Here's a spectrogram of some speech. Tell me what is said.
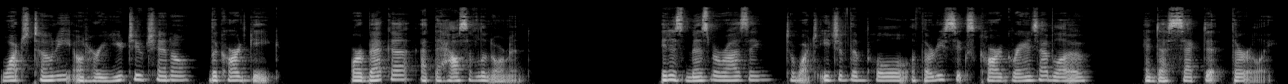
watch Toni on her YouTube channel, The Card Geek, or Becca at the House of Lenormand. It is mesmerizing to watch each of them pull a 36 card grand tableau and dissect it thoroughly.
